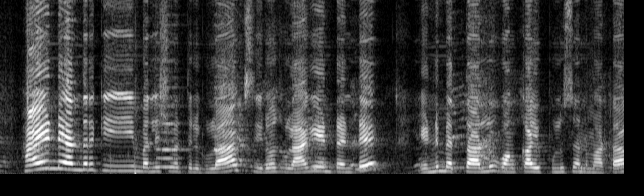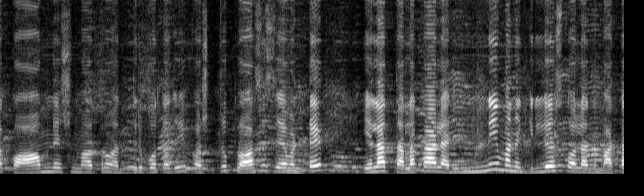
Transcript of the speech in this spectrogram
హాయ్ అండి అందరికీ మల్లీశ్వర్ తెలుగు వ్లాగ్స్ ఈరోజు వ్లాగ్ ఏంటంటే ఎండు మెత్తాళ్ళు వంకాయ పులుసు అనమాట కాంబినేషన్ మాత్రం అదిరిపోతుంది ఫస్ట్ ప్రాసెస్ ఏమంటే ఇలా తలకాయలు అన్నీ మనం గిల్లేసుకోవాలన్నమాట.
